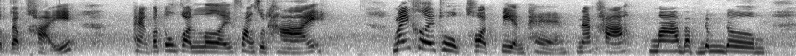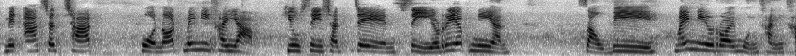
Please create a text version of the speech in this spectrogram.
ทแบบไข แผงประตูก่อนเลย ฝั่งสุดท้าย ไม่เคยถูกถอดเปลี่ยนแผงนะคะ มาแบบเดิมๆ เม็ดอาร์คชัดๆ หัวน็อตไม่มีขยับ QC ชัดเจน สีเรียบเนียน เสาบีไม่มีรอยหมุนขันไข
